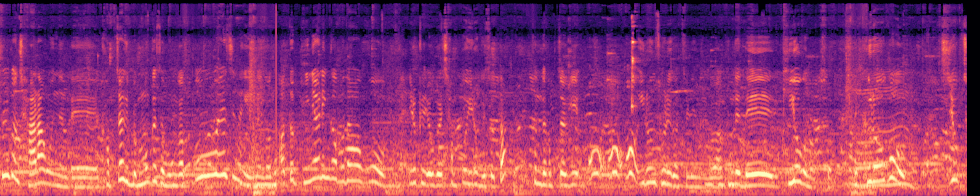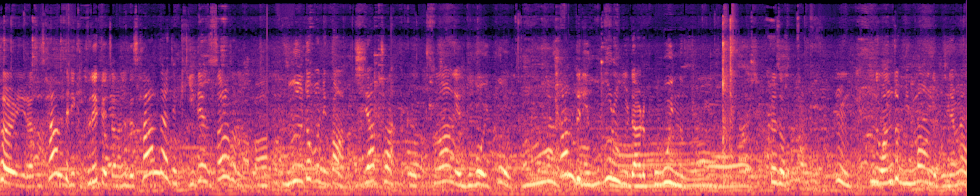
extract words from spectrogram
출근 잘하고 있는데 갑자기 면목에서 뭔가 뿌해지는 게 있는 거야. 아또 빈혈인가 보다 하고 이렇게 여기를 잡고 이러고 있었다? 근데 갑자기 어어어 이런 소리가 들리는 거야. 근데 내 기억은 없어. 그러고 지옥철이라서 사람들이 이렇게 부대껴 있잖아. 근데 사람들한테 기대서 쓰러졌나 봐. 눈을 떠보니까 지하철 그 중앙에 누워 있고 사람들이 우글우글 나를 보고 있는 거야. 그래서 응 근데 완전 민망한 게 뭐냐면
